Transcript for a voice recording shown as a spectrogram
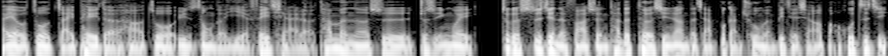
还有做宅配的哈，做运送的也飞起来了。他们呢是就是因为这个事件的发生，它的特性让大家不敢出门，并且想要保护自己。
